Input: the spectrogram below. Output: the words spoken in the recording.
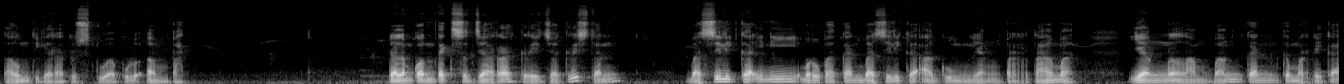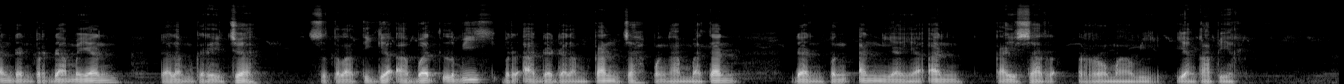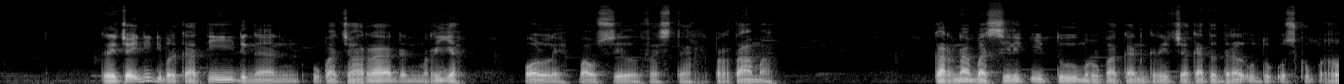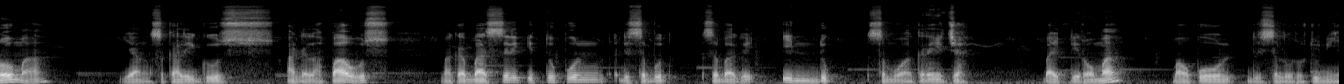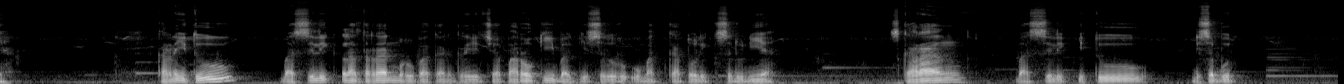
tahun 324. Dalam konteks sejarah gereja Kristen, Basilika ini merupakan Basilika Agung yang pertama yang melambangkan kemerdekaan dan perdamaian dalam gereja setelah tiga abad lebih berada dalam kancah penghambatan dan penganiayaan Kaisar Romawi yang kafir. Gereja ini diberkati dengan upacara dan meriah oleh Paus Silvester pertama. Karena basilik itu merupakan gereja katedral untuk uskup Roma yang sekaligus adalah paus, maka basilik itu pun disebut sebagai induk semua gereja, baik di Roma maupun di seluruh dunia. Karena itu, Basilik Lateran merupakan gereja paroki bagi seluruh umat Katolik sedunia. Sekarang, Basilik itu disebut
